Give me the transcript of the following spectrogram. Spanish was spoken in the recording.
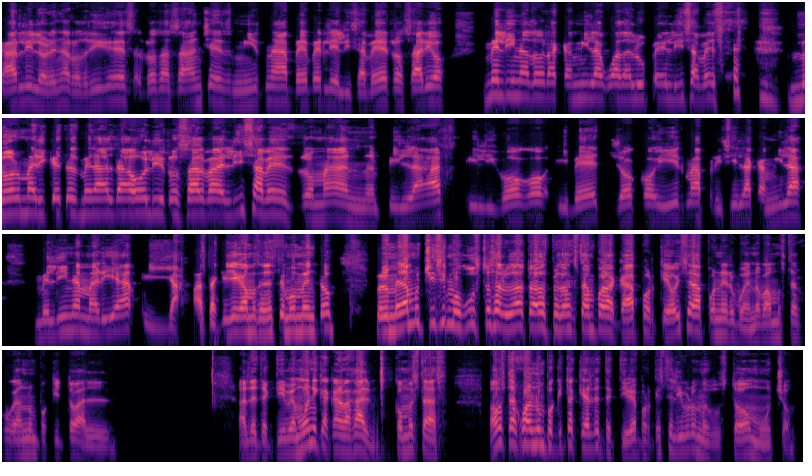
Carly, Lorena Rodríguez, Rosa Sánchez, Mirna, Beverly, Elizabeth, Rosario, Melina, Dora, Camila, Guadalupe, Elizabeth, Norma, Eriqueta, Esmeralda, Oli, Rosalba, Elizabeth, Román, Pilar, Iligogo, Ivette, Yoko, Irma, Priscila, Camila, Melina, María, y ya, hasta aquí llegamos en este momento. Pero me da muchísimo gusto saludar a todas las personas que están por acá, porque hoy se va a poner bueno, vamos a estar jugando un poquito al, al detective. Mónica Carvajal, ¿cómo estás? Vamos a estar jugando un poquito aquí al detective porque este libro me gustó mucho.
